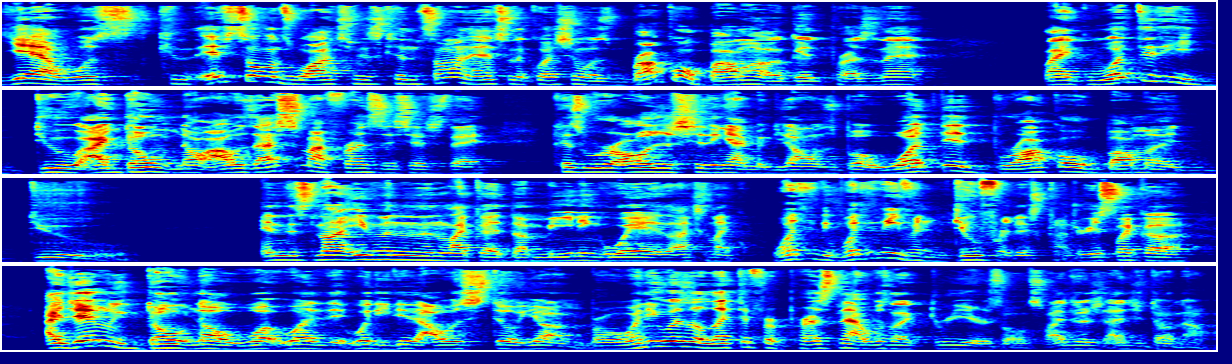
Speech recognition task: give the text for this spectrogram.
yeah, was, can, if someone's watching this, can someone answer the question, was Barack Obama a good president? Like, what did he do? I don't know. I was asking my friends this yesterday because we were all just sitting at McDonald's. But what did Barack Obama do? And it's not even in like a demeaning way. It's like, what did he, what did he even do for this country? It's like a I genuinely don't know what what what he did. I was still young, bro. When he was elected for president, I was like three years old. So I just I just don't know.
